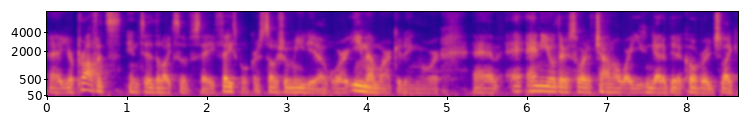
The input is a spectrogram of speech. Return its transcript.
uh, your profits into the likes of say Facebook or social media or email marketing or um, a- any other sort of channel where you can get a bit of coverage. Like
